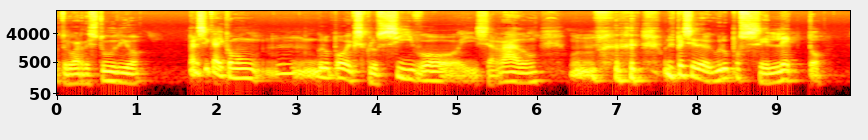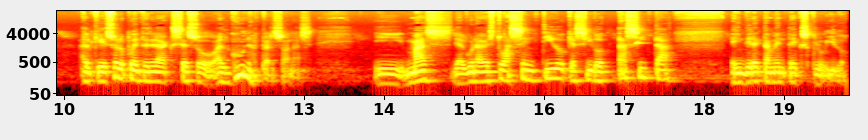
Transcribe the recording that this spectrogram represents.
o tu lugar de estudio parece que hay como un, grupo exclusivo y cerrado, una especie de grupo selecto al que solo pueden tener acceso algunas personas. Y más de alguna vez tú has sentido que has sido tácita e indirectamente excluido.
